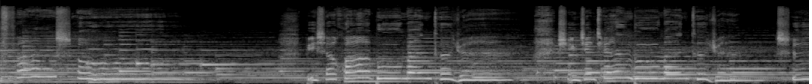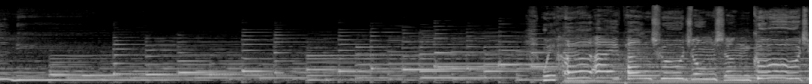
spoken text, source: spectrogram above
放手，笔下画不满的圆，心间填不满的缘。是你，为何出众生孤寂？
